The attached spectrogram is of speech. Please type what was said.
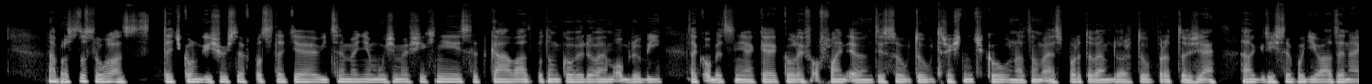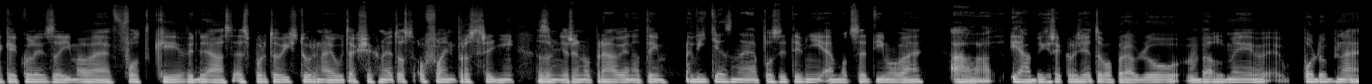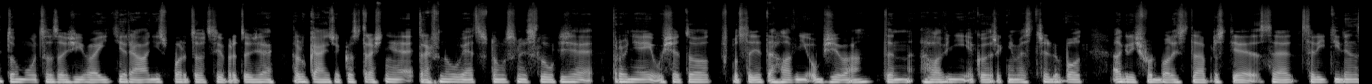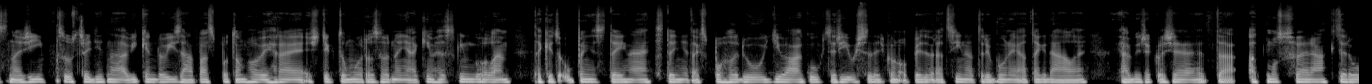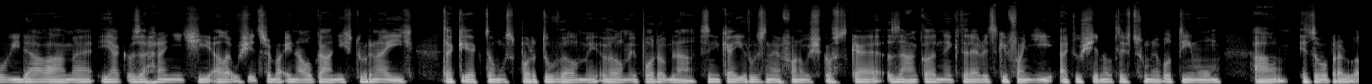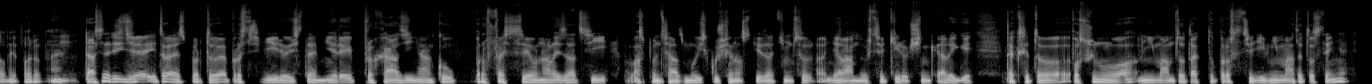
Naprosto souhlas. Teď, když už se v podstatě víceméně můžeme všichni setkávat po tom covidovém období, tak obecně jakékoliv offline eventy jsou tou třešničkou na tom e-sportovém dortu, protože když se podíváte na jakékoliv zajímavé fotky, videa z e-sportových turnajů, tak všechno je to z offline prostředí zaměřeno právě na ty vítězné, pozitivní emoce týmové, a já bych řekl, že je to opravdu velmi podobné tomu, co zažívají ti reální sportovci, protože Lukáš řekl strašně trefnou věc v tom smyslu, že pro něj už je to v podstatě ta hlavní obživa, ten hlavní, jako řekněme, středobod. A když fotbalista prostě se celý týden snaží soustředit na víkendový zápas, potom ho vyhraje, ještě k tomu rozhodne nějakým hezkým golem, tak je to úplně stejné. Stejně tak z pohledu diváků, kteří už se teď opět vrací na tribuny a tak dále já bych řekl, že ta atmosféra, kterou vydáváme jak v zahraničí, ale už i třeba i na lokálních turnajích, tak je k tomu sportu velmi, velmi podobná. Vznikají různé fanouškovské základny, které vždycky fandí ať už jednotlivcům nebo týmům a je to opravdu velmi podobné. Hmm. Dá se říct, že i to e-sportové prostředí do jisté míry prochází nějakou profesionalizací, aspoň třeba z mojí zkušenosti, zatímco děláme už třetí ročník ligy, tak se to posunulo. Vnímám to tak, to prostředí, vnímáte to stejně?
